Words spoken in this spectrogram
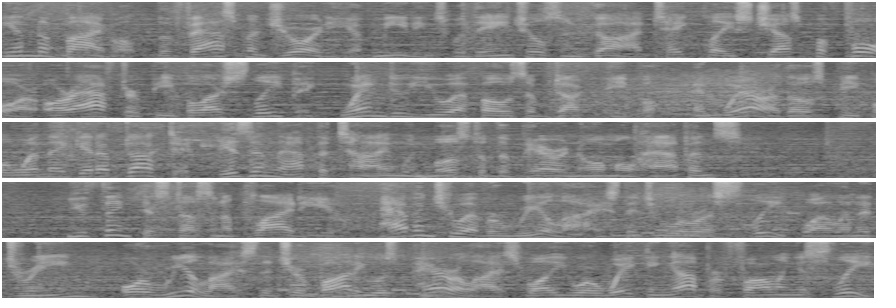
In the Bible, the vast majority of meetings with angels and God take place just before or after people are sleeping. When do UFOs abduct people? And where are those people when they get abducted? Isn't that the time when most of the paranormal happens? You think this doesn't apply to you. Haven't you ever realized that you were asleep while in a dream? Or realized that your body was paralyzed while you were waking up or falling asleep?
